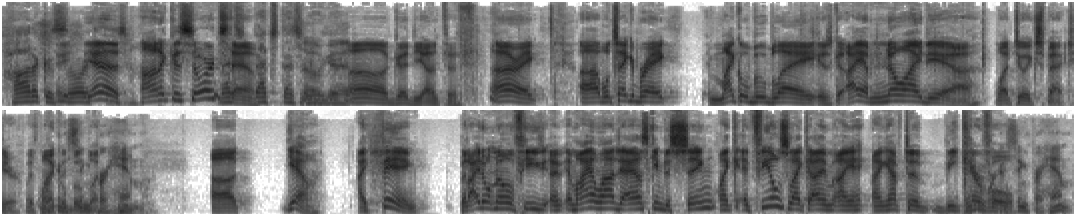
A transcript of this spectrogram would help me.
Hanukkah sword. Yes, Hanukkah Sorenstam. That's that's, that's So really good. good. Oh, good Yuntif. All right. Uh, we'll take a break. Michael Bublé is good. I have no idea what to expect here with We're Michael gonna sing Bublé. for him. Uh, yeah, I think but I don't know if he. Am I allowed to ask him to sing? Like it feels like I'm. I I have to be Maybe we're careful. sing for him.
